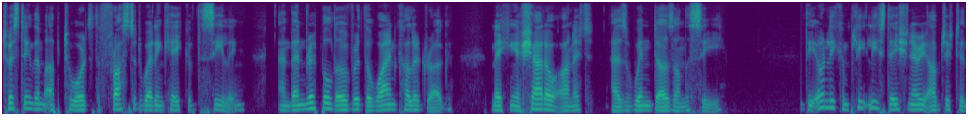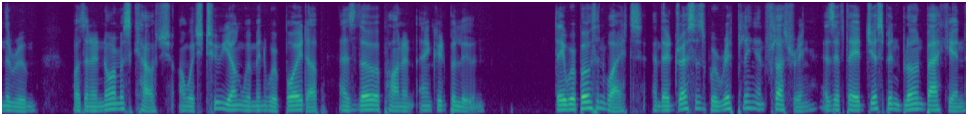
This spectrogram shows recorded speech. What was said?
twisting them up towards the frosted wedding cake of the ceiling, and then rippled over the wine-coloured rug, making a shadow on it as wind does on the sea. The only completely stationary object in the room was an enormous couch on which two young women were buoyed up as though upon an anchored balloon. They were both in white, and their dresses were rippling and fluttering as if they had just been blown back in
